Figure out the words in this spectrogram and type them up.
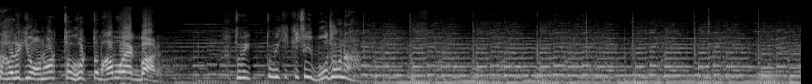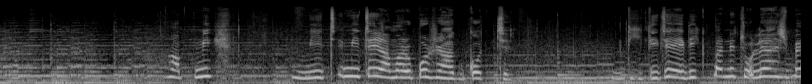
তাহলে কি অনর্থ ঘটতো ভাবো একবার? তুমি তুমি কি কিছুই বোঝো না? আপনি মিটে মিটে আমার উপর রাগ করছে। দিদি যে এদিক মানে চলে আসবে,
